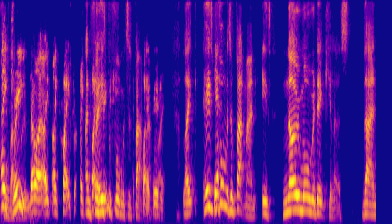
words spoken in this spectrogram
I agree. No, I, I quite agree. I and quite for his agree with you. performance as Batman, right? Like his Yeah. performance of Batman is no more ridiculous than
